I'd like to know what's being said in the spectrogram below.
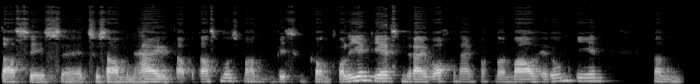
dass es äh, zusammenhält. Aber das muss man ein bisschen kontrollieren. Die ersten drei Wochen einfach normal herumgehen, dann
